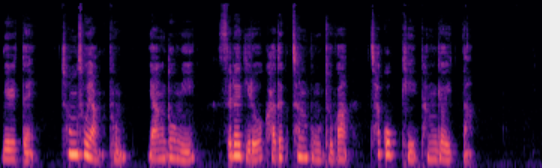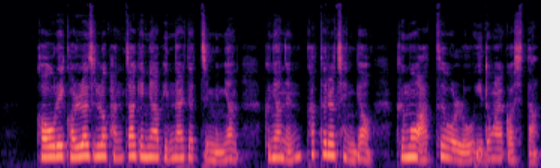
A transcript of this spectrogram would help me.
밀대, 청소약품, 양동이, 쓰레기로 가득 찬 봉투가 차곡히 담겨 있다. 거울이 걸레질로 반짝이며 빛날 때쯤이면 그녀는 카트를 챙겨 금호 아트홀로 이동할 것이다.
